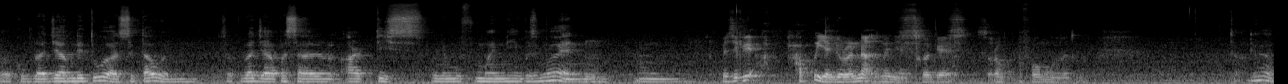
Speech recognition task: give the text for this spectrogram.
So aku belajar benda tu lah setahun. So aku belajar pasal artis punya movement ni apa semua kan. Hmm. Hmm. Basically apa yang diorang nak sebenarnya sebagai seorang performer tu? Tak ada lah.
